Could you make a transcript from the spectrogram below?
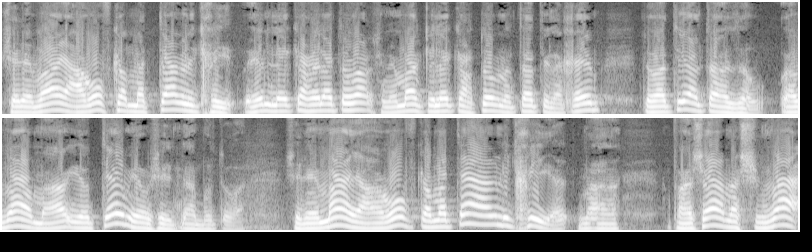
שנאמר יערוף כמטר לקחי, ואין לקח אלא תורה, שנאמר כי לקח טוב נתתי לכם, תורתי אל תעזוב. רבה אמר יותר מיום שניתנה בו תורה, שנאמר יערוף כמטר לקחי. הפרשה משווה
